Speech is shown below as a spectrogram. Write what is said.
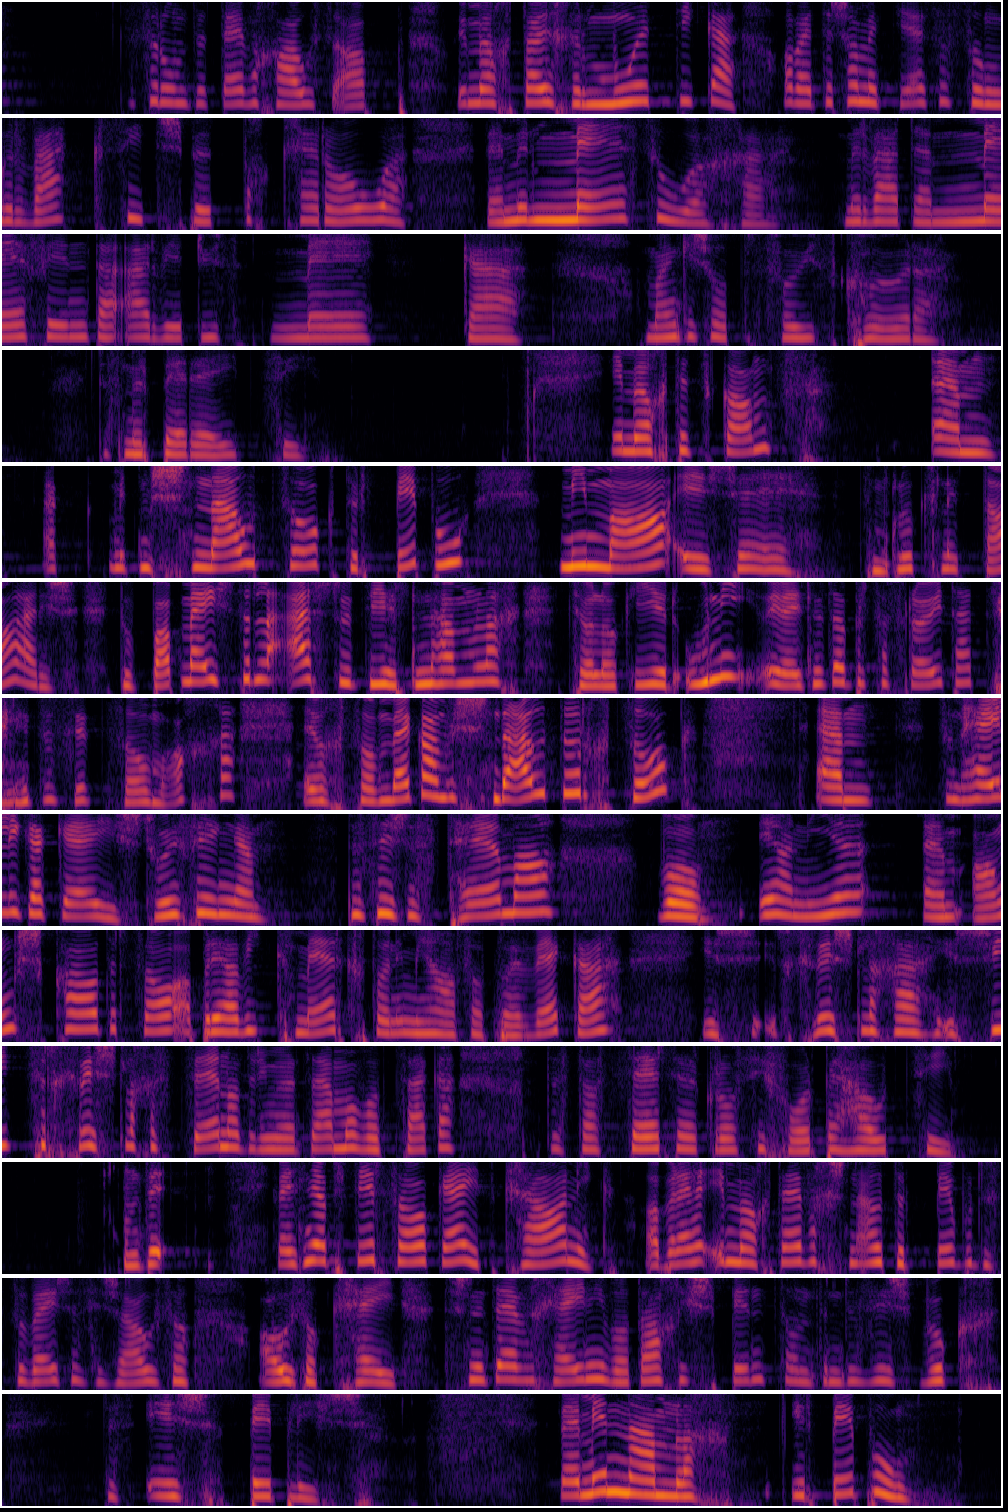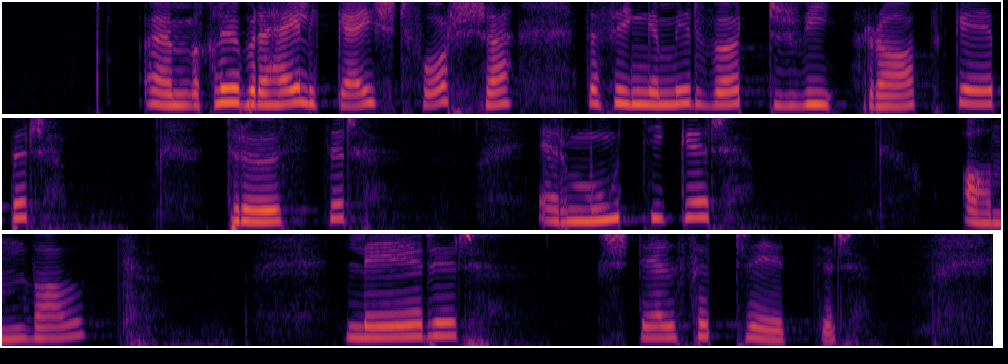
das rundet einfach alles ab. Und ich möchte euch ermutigen, auch wenn ihr schon mit Jesus unterwegs seid, spielt doch keine Rolle. Wenn wir mehr suchen, wir werden mehr finden, er wird uns mehr geben. Manchmal wird er es von uns hören, dass wir bereit sind. Ich möchte jetzt ganz ähm, mit dem Schnellzug durch die Bibel. Mein Mann ist äh, zum Glück nicht da. Er ist Badmeister. Er studiert nämlich Theologie in der Uni. Ich weiß nicht, ob er so Freude hat, wenn ich das jetzt so mache. Einfach so mega im Schnelldurchzug. Ähm, zum Heiligen Geist. ich finde, das ist ein Thema, wo ich nie ähm, Angst hatte oder so, aber ich habe gemerkt, als ich mich bewegen in der, christlichen, in der Schweizer christlichen Szene, oder wie man das mal sagen dass das sehr, sehr grosse Vorbehalte sind. Und ich, ich weiß nicht, ob es dir so geht, keine Ahnung. Aber ich möchte einfach schnell durch die Bibel, dass du weißt, es ist alles, alles okay. Das ist nicht einfach eine, die da ein bisschen spinnt, sondern das ist wirklich, das ist biblisch. Wenn wir nämlich in der Bibel ähm, ein bisschen über den Heiligen Geist forschen, dann finden wir Wörter wie Ratgeber, Tröster, Ermutiger, Anwalt, Lehrer, Stellvertreter.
